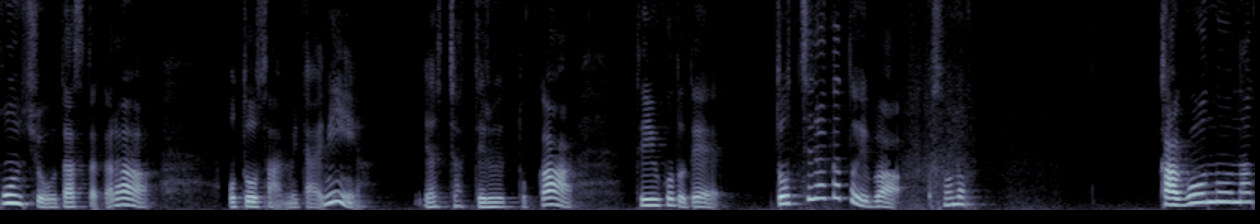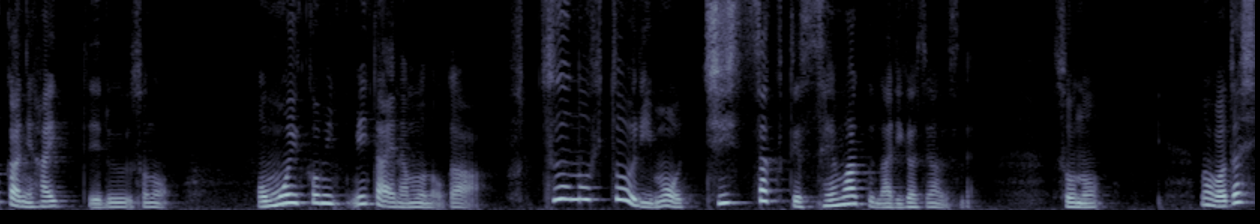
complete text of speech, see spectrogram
本性を出すだからお父さんみたいにやっちゃってるとかっていうことでどちらかといえばそのカゴの中に入ってるその思い込みみたいなものが普通の人よりも小さくて狭くなりがちなんですね。そのまあ、私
